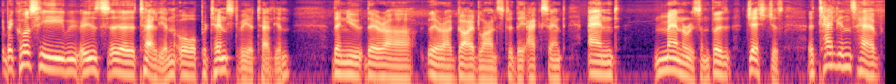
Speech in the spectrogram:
because he is Italian or pretends to be Italian, then you there are there are guidelines to the accent and mannerism, the gestures. Italians have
